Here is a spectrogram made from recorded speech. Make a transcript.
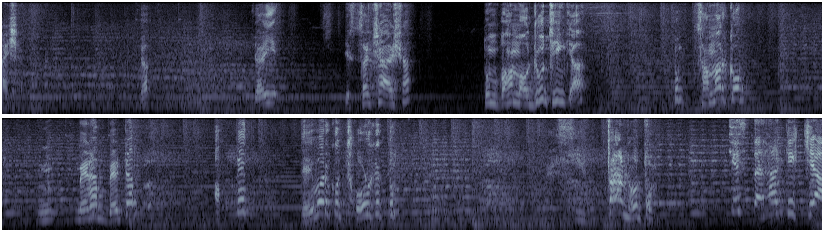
आयशा क्या क्या ये ये सच है आयशा तुम वहाँ मौजूद थी क्या तुम समर को मेरा बेटा अपने देवर को छोड़ के तुम इंसान हो तुम किस तरह की क्या?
